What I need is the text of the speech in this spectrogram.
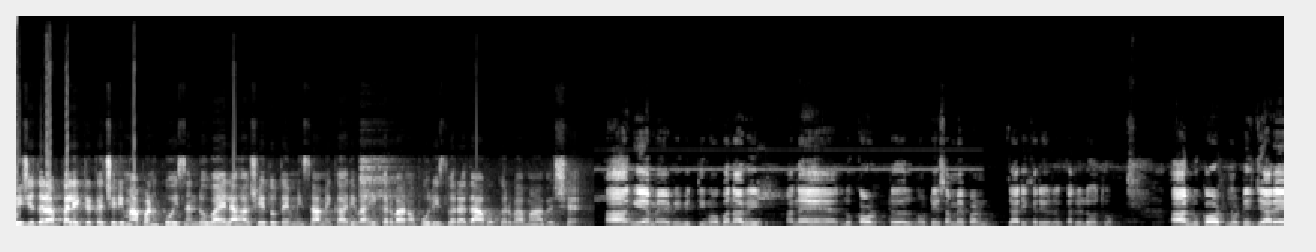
બીજી તરફ, કલેક્ટર કચેરીમાં પણ કોઈ સંડોવાયેલા હશે, તો તેમની સામે કાર્યવાહી કરવાનો પોલીસ દ્વારા દાવો કરવામાં આવ્યો છે. આ અંગે અમે વિવિધ ટીમો બનાવી અને લુકઆઉટ નોટિસ અમે પણ જારી કર્યું, કરેલું હતું. આ લુકઆઉટ નોટિસ જ્યારે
